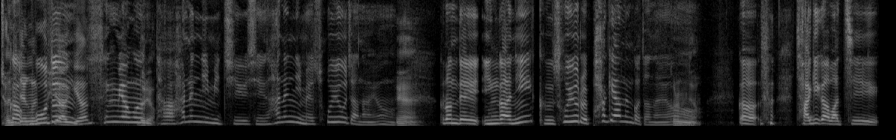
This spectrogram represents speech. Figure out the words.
전쟁을 모든 피하기 위한 생명은 노력. 다 하느님이 지으신 하느님의 소유잖아요. 예, 그런데 인간이 그 소유를 파괴하는 거잖아요. 그럼요. 그러니까 자기가 마치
